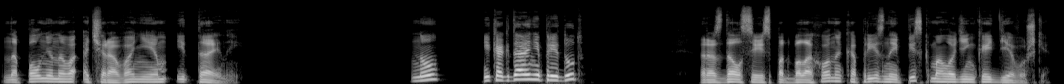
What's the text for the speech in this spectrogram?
наполненного очарованием и тайной. «Ну, и когда они придут?» Раздался из-под балахона капризный писк молоденькой девушки.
